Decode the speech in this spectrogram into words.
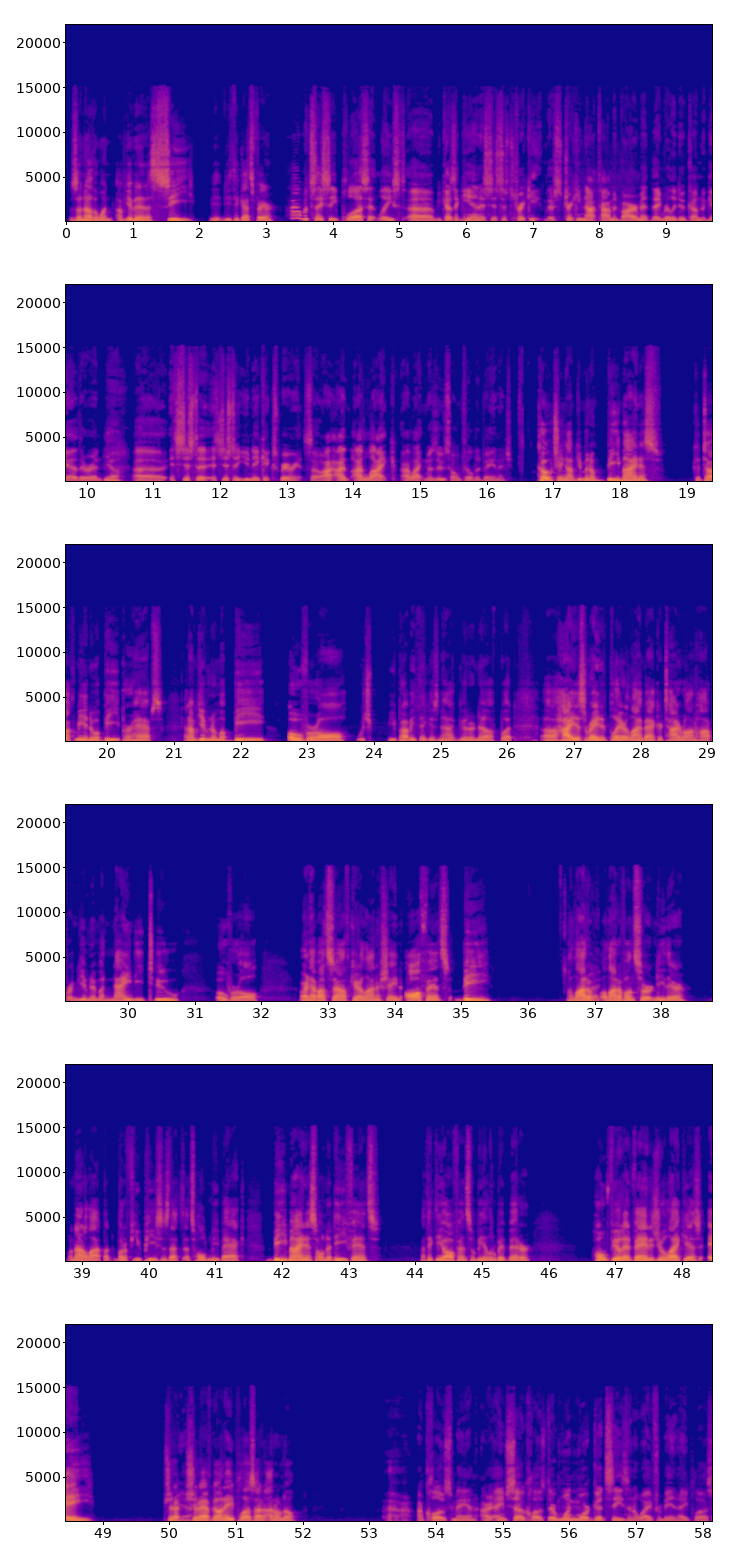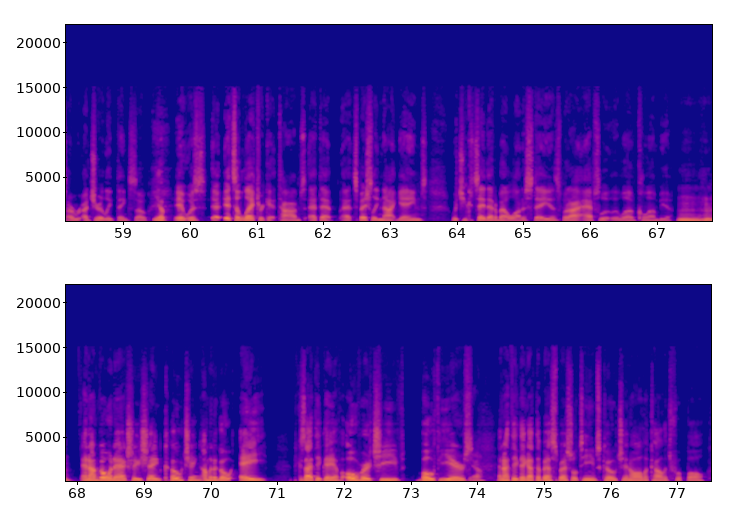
is another one. I'm giving it a C. Do you think that's fair? Would say C plus at least, uh, because again, it's just a tricky. There's a tricky night time environment. They really do come together, and Yeah. uh, it's just a it's just a unique experience. So I, I I like I like Mizzou's home field advantage. Coaching, I'm giving them B minus. Could talk me into a B perhaps, and I'm giving them a B overall, which you probably think is not good enough. But uh, highest rated player, linebacker Ty'Ron Hopper, I'm giving him a 92 overall. All right, how about South Carolina, Shane? Offense B. A lot Okay. of a lot of uncertainty there. Well, not a lot, but but a few pieces that's that's holding me back. B minus on the defense. I think the offense will be a little bit better. Home field advantage you'll like is A. Should I Yeah. should I have gone A plus? I, I don't know. I'm close, man. I, I'm so close. They're one more good season away from being an A plus. I, I truly think so. Yep. It was. It's electric at times at that, at especially night games, which you could say that about a lot of stadiums. But I absolutely love Columbia. hmm And I'm going to actually Shane coaching. I'm going to go A because I think they have overachieved both years. Yeah. And I think they got the best special teams coach in all of college football.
